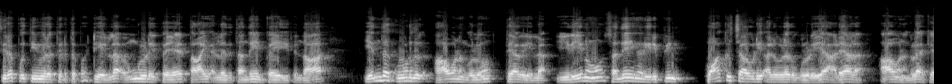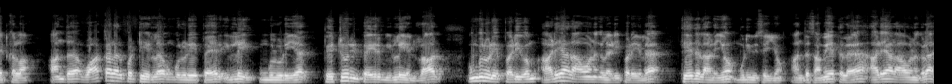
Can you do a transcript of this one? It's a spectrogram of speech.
சிறப்பு தீவிர திருத்த பட்டியலில் உங்களுடைய பெயர் தாய் அல்லது தந்தையின் பெயர் இருந்தால் எந்த கூடுதல் ஆவணங்களும் தேவையில்லை. ஏதேனும் சந்தேகங்கள் இருப்பின் வாக்குச்சாவடி அலுவலர் உங்களுடைய அடையாள ஆவணங்களை கேட்கலாம். அந்த வாக்காளர் பட்டியலில் உங்களுடைய பெயர் இல்லை உங்களுடைய பெற்றோரின் பெயரும் இல்லை என்றால் உங்களுடைய படிவம் அடையாள ஆவணங்கள் அடிப்படையில் தேர்தல் ஆணையம் முடிவு செய்யும். அந்த சமயத்தில் அடையாள ஆவணங்களை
